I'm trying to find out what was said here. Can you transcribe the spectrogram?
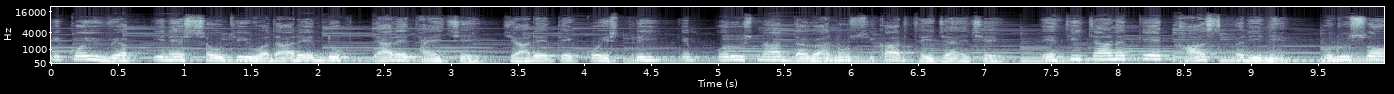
કે કોઈ વ્યક્તિને સૌથી વધારે દુઃખ ત્યારે થાય છે, જ્યારે તે કોઈ સ્ત્રી કે પુરુષના દગાનો શિકાર થઈ જાય છે. તેથી ચાણક્યે ખાસ કરીને પુરુષો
